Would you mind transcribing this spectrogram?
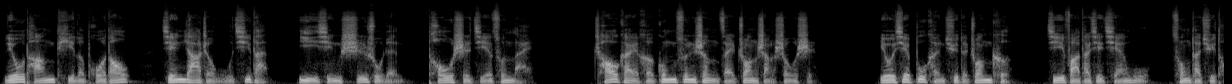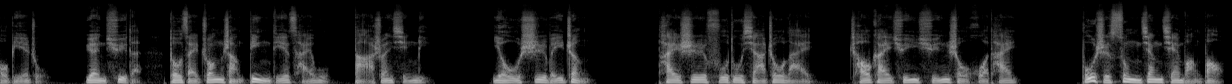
刘唐提了破刀，肩压着五七担，一行十数人投石碣村来。晁盖和公孙胜在庄上收拾，有些不肯去的庄客，激发他些钱物，从他去投别主。愿去的都在庄上并叠财物，打拴行李。有诗为证：太师伏都下州来，晁盖群巡守祸胎。不是宋江前往报，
